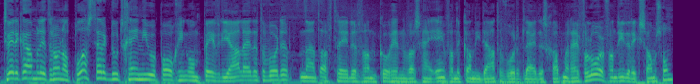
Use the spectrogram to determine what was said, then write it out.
Tweede Kamerlid Ronald Plasterk doet geen nieuwe poging om PvdA-leider te worden. Na het aftreden van Cohen was hij een van de kandidaten voor het leiderschap... maar hij verloor van Diederik Samson.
